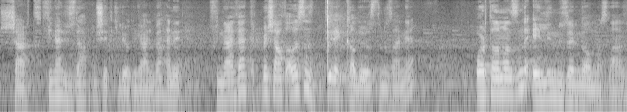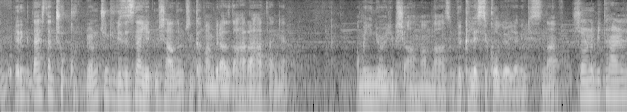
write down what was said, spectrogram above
Şart. Final %60 etkiliyordu galiba. Hani finalden 45 altı alırsanız direkt kalıyorsunuz hani. Ortalamanızın da 50'nin üzerinde olması lazım. Yarınki dersten çok korkmuyorum çünkü vizesinden 70 aldığım için kafam biraz daha rahat hani. Ama yine öyle bir şey almam lazım ve klasik oluyor yarınki sınav. Sonra bir tane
